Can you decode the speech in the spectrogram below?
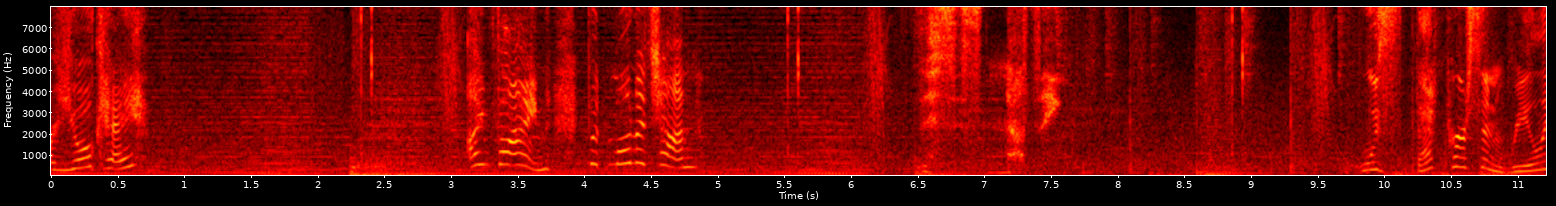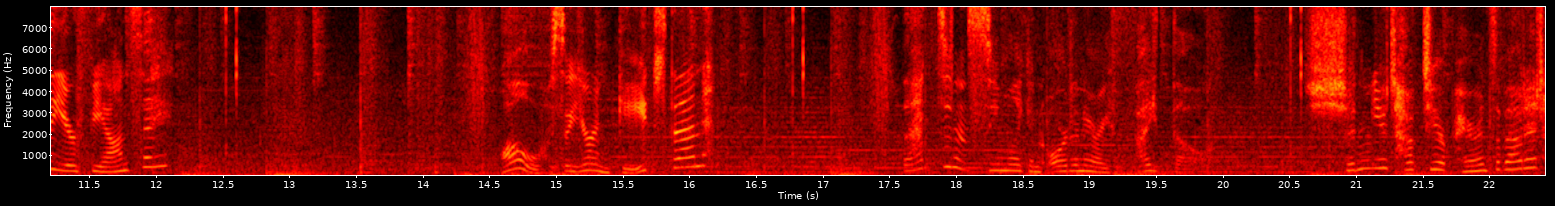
Are you okay? I'm fine, but Mona-chan... This is nothing. Was that person really your fiance? Whoa, so you're engaged then? That didn't seem like an ordinary fight, though. Shouldn't you talk to your parents about it?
